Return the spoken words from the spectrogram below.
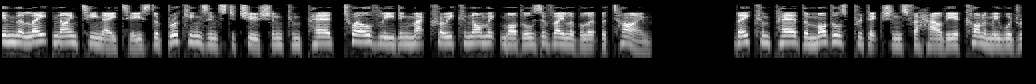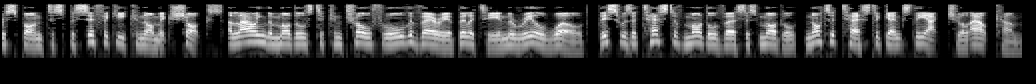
In the late 1980s the Brookings Institution compared 12 leading macroeconomic models available at the time. They compared the models' predictions for how the economy would respond to specific economic shocks allowing the models to control for all the variability in the real world. This was a test of model versus model, not a test against the actual outcome.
